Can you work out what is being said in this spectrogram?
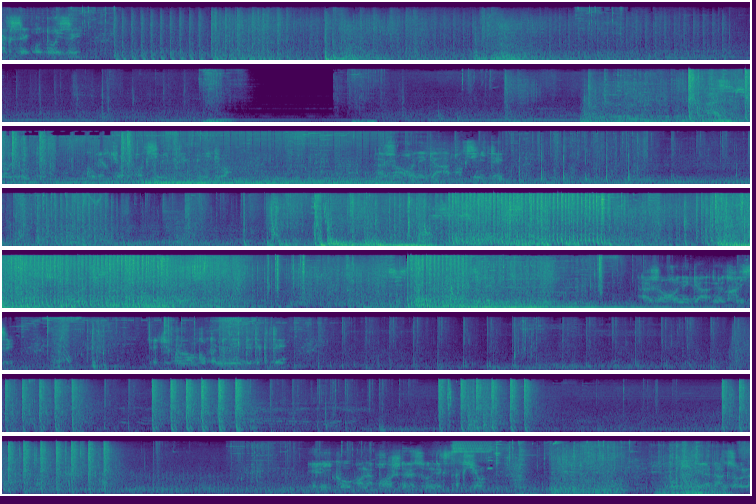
Accès autorisé. Réception limitée. Couverture de proximité uniquement. Agent renégat à proximité. Agent renégat neutralisé. Équipement contaminé détecté. Hélico en approche de la zone d'extraction. Vous quittez la Dark Zone.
